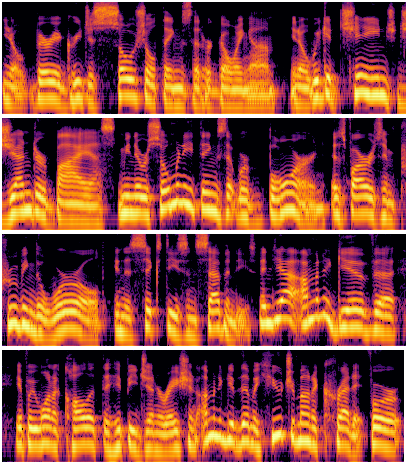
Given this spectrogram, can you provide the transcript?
you know very egregious social things that are going on. You know we could change gender bias. I mean there were so many things that were born as far as improving the world in the 60s and 70s and yeah i'm going to give uh, if we want to call it the hippie generation i'm going to give them a huge amount of credit for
